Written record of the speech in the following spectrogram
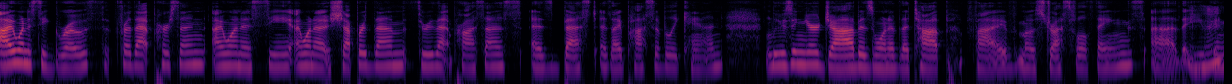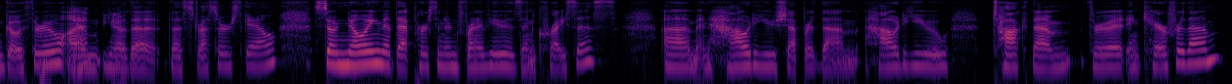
I want to see growth for that person. I want to see, I want to shepherd them through that process as best as I possibly can. Losing your job is one of the top five most stressful things uh, that mm-hmm. you can go through on, yep. you know, the the stressor scale. So knowing that that person in front of you is in crisis, um, and how do you shepherd them? How do you talk them through it and care for them,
